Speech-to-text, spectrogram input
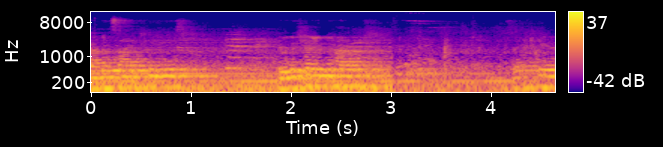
Come inside please. We show you card. Thank you.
